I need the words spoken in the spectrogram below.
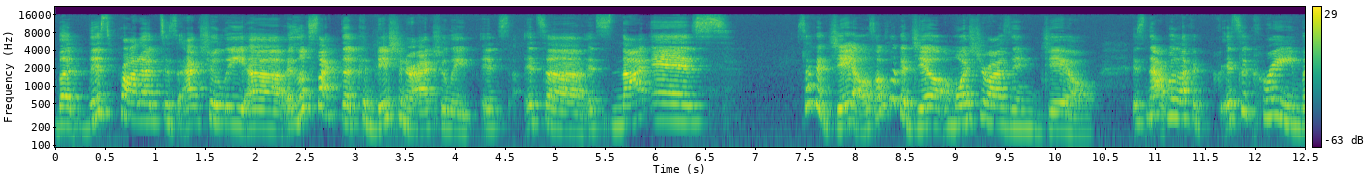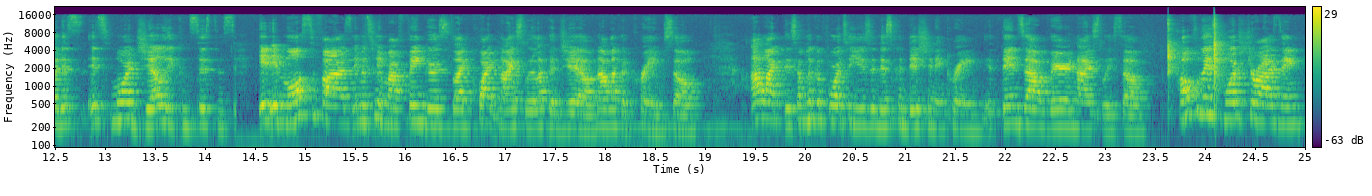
But this product is actually, uh, it looks like the conditioner actually. It's it's a uh, it's not as it's like a gel. It's almost like a gel, a moisturizing gel. It's not really like a it's a cream, but it's it's more jelly consistency. It emulsifies in between my fingers like quite nicely, like a gel, not like a cream. So I like this. I'm looking forward to using this conditioning cream. It thins out very nicely. So hopefully it's moisturizing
